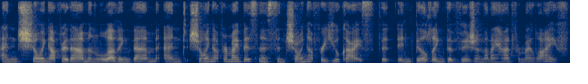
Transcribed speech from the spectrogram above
and showing up for them and loving them and showing up for my business and showing up for you guys in building the vision that I had for my life.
